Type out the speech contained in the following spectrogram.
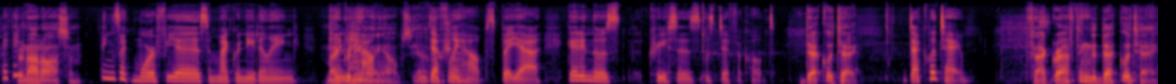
They're not awesome. Things like Morpheus and microneedling. can Microneedling help. helps, yeah, definitely sure. helps. But yeah, getting those creases is difficult. Décolleté. Décolleté. Fat grafting the décolleté.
